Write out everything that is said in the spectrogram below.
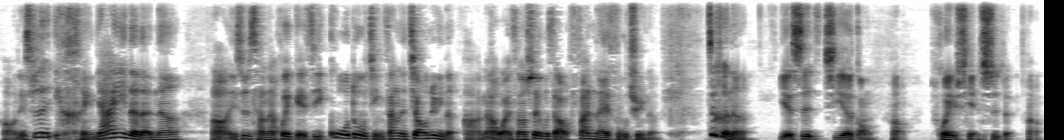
好，你是不是一个很压抑的人呢？啊，你是不是常常会给自己过度紧张的焦虑呢？啊，然后晚上睡不着，翻来覆去呢？这个呢，也是饥饿宫好会显示的。好。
